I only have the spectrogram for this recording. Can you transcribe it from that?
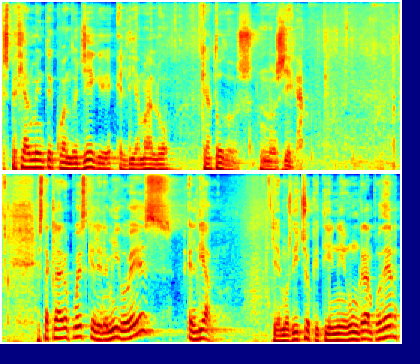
especialmente cuando llegue el día malo que a todos nos llega. Está claro pues que el enemigo es el diablo. Ya hemos dicho que tiene un gran poder,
